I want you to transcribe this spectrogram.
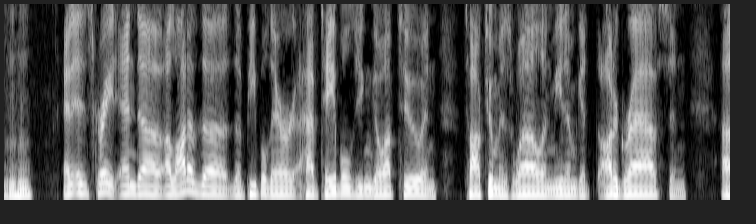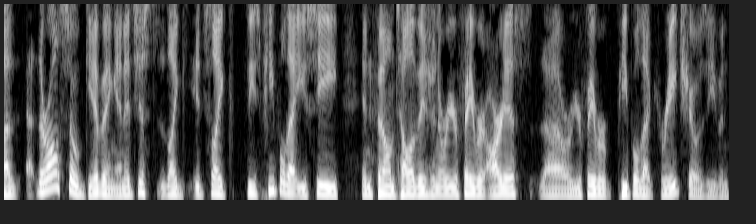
Mm-hmm. And it's great. And uh, a lot of the the people there have tables you can go up to and talk to them as well and meet them, get autographs, and uh, they're also giving. And it's just like it's like these people that you see in film, television, or your favorite artists uh, or your favorite people that create shows, even.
